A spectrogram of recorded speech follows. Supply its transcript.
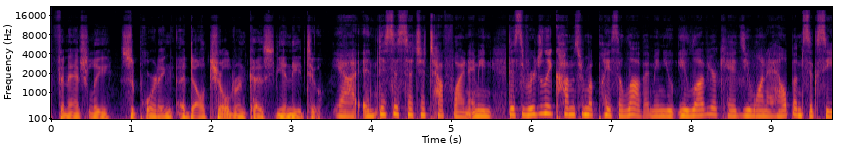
financially supporting adult children because you need to. Yeah, and this is such a tough one. I mean, this originally comes from a place of love. I mean, you, you love your kids, you want to help them succeed,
